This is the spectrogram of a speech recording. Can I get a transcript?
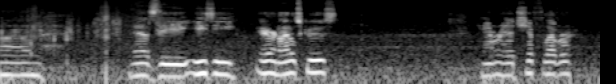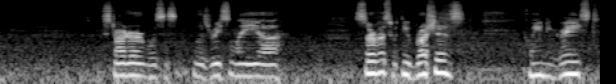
Um, has the easy air and idle screws, hammerhead shift lever. starter was was recently uh, service with new brushes, cleaned and greased.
